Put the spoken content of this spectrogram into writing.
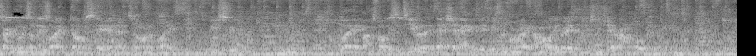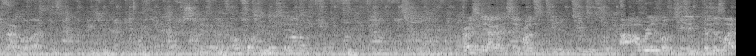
Start doing something so I don't stay in that zone of like, be stupid. But if I'm smoking sativa, that shit activates me to the point where like, I'm always ready to do some shit or I'm over the Not gonna lie. I'm fucking with uh, Personally, I gotta say probably sativa too. I, I really fuck with sativa because it's like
